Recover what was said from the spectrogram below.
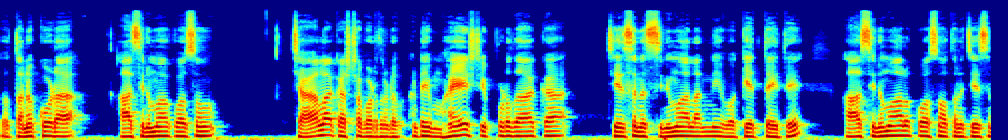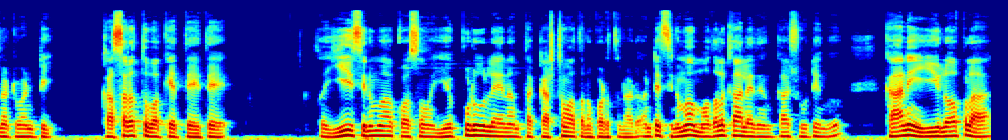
తను తనకు కూడా ఆ సినిమా కోసం చాలా కష్టపడుతున్నాడు. అంటే మహేష్ ఇప్పుడు దాకా చేసిన సినిమాలన్నీ ఒక ఎత్తు అయితే ఆ సినిమాల కోసం అతను చేసినటువంటి కసరత్తు ఒక ఎత్తు అయితే సో ఈ సినిమా కోసం ఎప్పుడూ లేనంత కష్టం అతను పడుతున్నాడు. అంటే సినిమా మొదలు కాలేదు ఇంకా షూటింగు. కానీ ఈ లోపల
